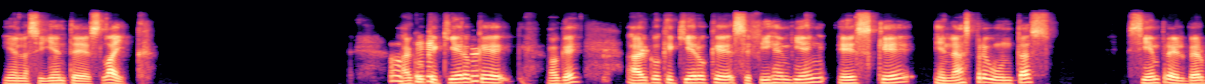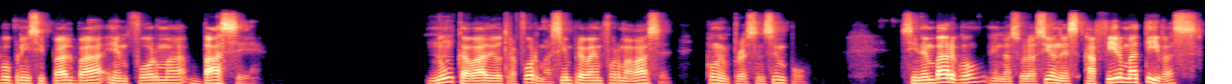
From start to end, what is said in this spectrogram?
y en la siguiente es like. Algo que quiero que, ok, algo que quiero que se fijen bien es que en las preguntas siempre el verbo principal va en forma base. Nunca va de otra forma, siempre va en forma base con el present simple. Sin embargo, en las oraciones afirmativas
